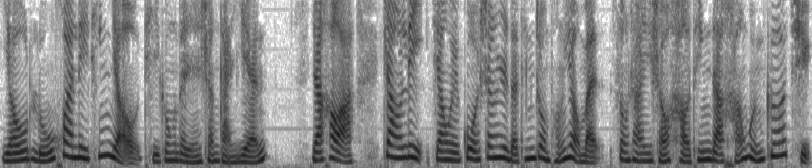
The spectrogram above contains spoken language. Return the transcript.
由卢焕丽听友提供的人生感言。然后啊，照例将为过生日的听众朋友们送上一首好听的韩文歌曲，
